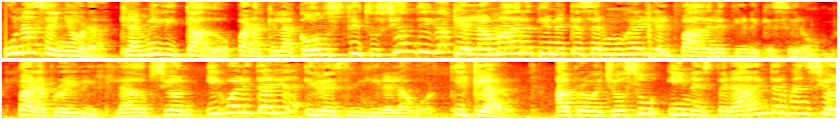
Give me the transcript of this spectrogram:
Una señora que ha militado para que la constitución diga que la madre tiene que ser mujer y el padre tiene que ser hombre, para prohibir la adopción igualitaria y restringir el aborto. Y claro, aprovechó su inesperada intervención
